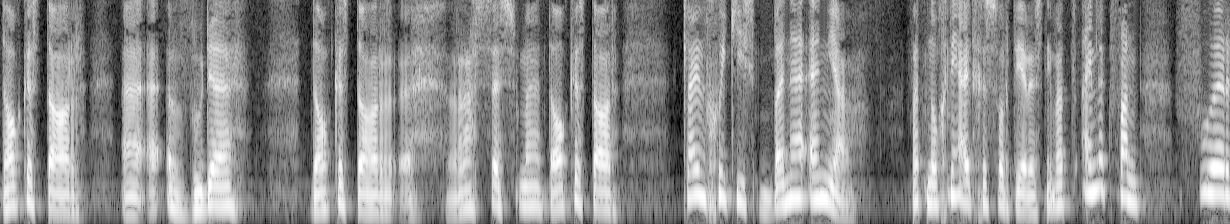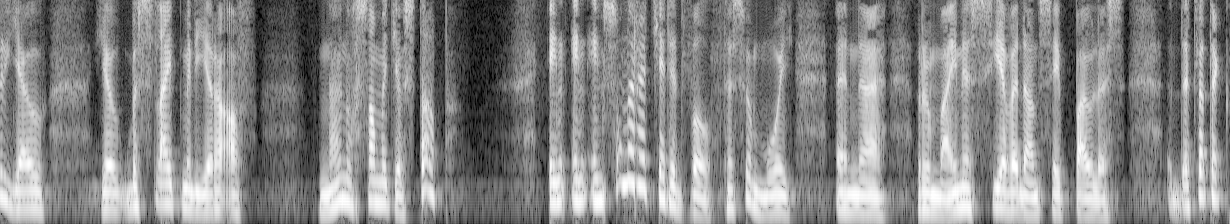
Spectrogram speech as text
Dalk is daar 'n uh, 'n uh, woede, dalk is daar uh, rasisme, dalk is daar klein goedjies binne in jou wat nog nie uitgesorteer is nie wat eintlik van voor jou jou besluit met die Here af nou nog saam met jou stap en en en sonder dat jy dit wil dis so mooi in uh Romeine 7 dan sê Paulus dit wat ek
